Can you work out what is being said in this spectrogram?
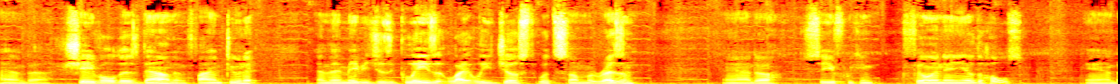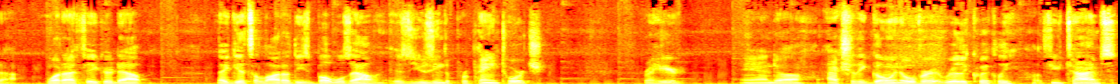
And uh, shave all this down and fine tune it and then maybe just glaze it lightly just with some resin. And uh, see if we can fill in any of the holes. And uh, what I figured out that gets a lot of these bubbles out is using the propane torch right here. And uh, actually going over it really quickly a few times.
